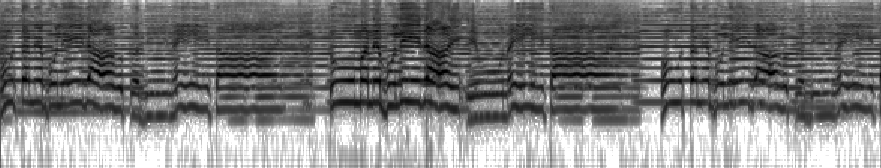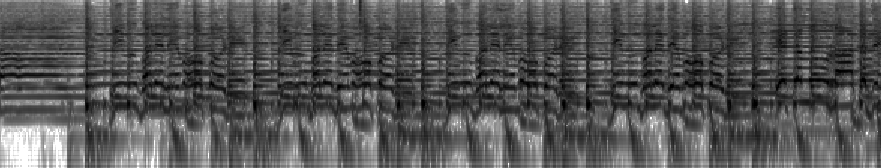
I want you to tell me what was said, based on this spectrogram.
હું તને ભૂલી જાવ કદી નહીં થાય. તું મને ભૂલી જાય એવું નહીં થાય. હું તને ભૂલી જાઉં કદી નહીં થાય. જીવ ભલે લેવો પડે, જીવ ભલે દેવો પડે, જીવ ભલે લેવો પડે, જીવ ભલે દેવો પડે, એટલું રાખજે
